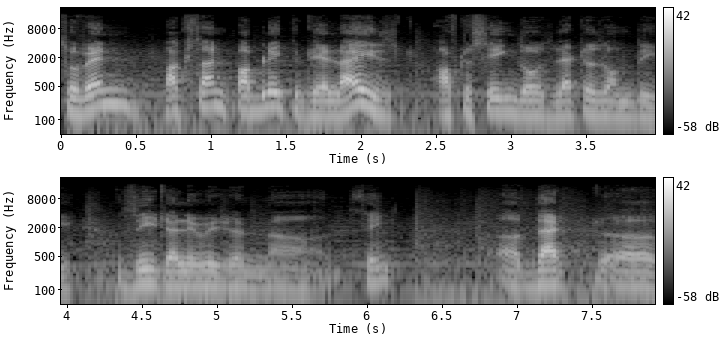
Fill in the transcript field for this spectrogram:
So when Pakistan public realized after seeing those letters on the Zee television uh, thing uh, that uh,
